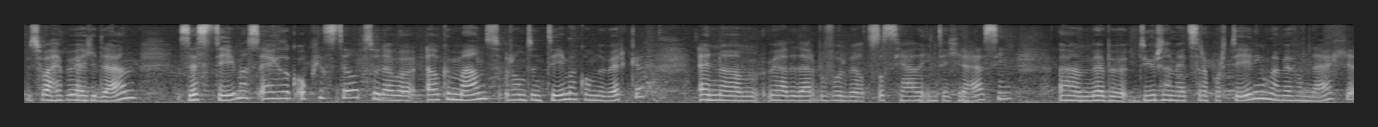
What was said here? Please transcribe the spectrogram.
Dus wat hebben wij gedaan? Zes thema's eigenlijk opgesteld, zodat we elke maand rond een thema konden werken. En um, we hadden daar bijvoorbeeld sociale integratie. Um, we hebben duurzaamheidsrapportering, wat wij vandaag uh,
